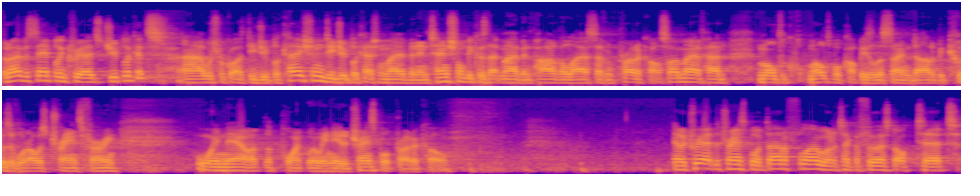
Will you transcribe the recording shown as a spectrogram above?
But oversampling creates duplicates, uh, which requires deduplication. Deduplication may have been intentional because that may have been part of the layer 7 protocol. So I may have had multiple, multiple copies of the same data because of what I was transferring. We're now at the point where we need a transport protocol. Now to create the transport data flow, we want to take the first octet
